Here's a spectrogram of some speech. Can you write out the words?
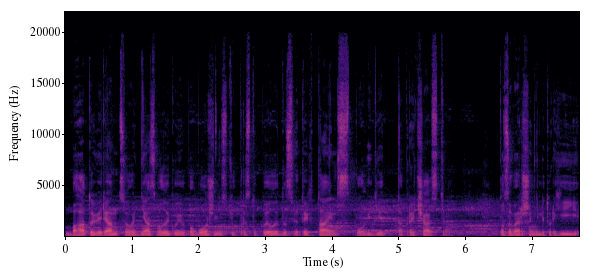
Багато вірян цього дня з великою побожністю приступили до святих таїн, сповіді та причастя. По завершенні літургії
